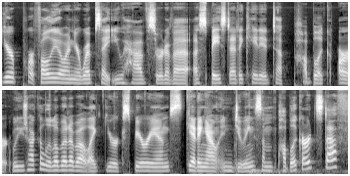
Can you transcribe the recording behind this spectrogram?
Your portfolio on your website, you have sort of a, a space dedicated to public art. Will you talk a little bit about like your experience getting out and doing some public art stuff?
